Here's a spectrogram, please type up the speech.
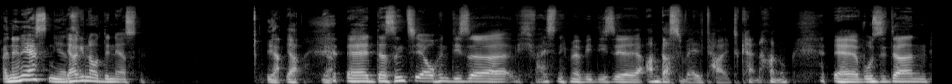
An den ersten jetzt? Ja, genau, den ersten. Ja. Ja. Ja. Äh, da sind sie auch in dieser, ich weiß nicht mehr, wie diese Anderswelt halt, keine Ahnung, äh, wo sie dann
